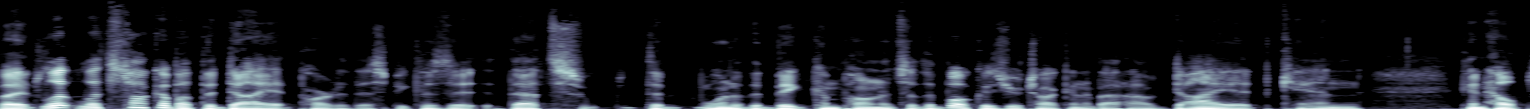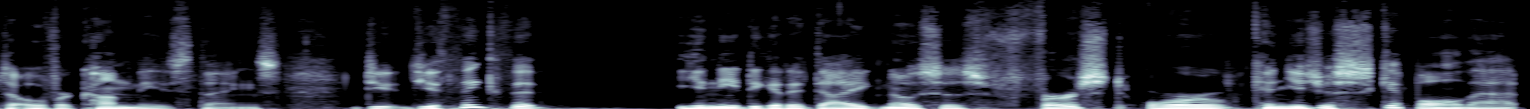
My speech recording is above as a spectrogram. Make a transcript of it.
But let, let's talk about the diet part of this because it, that's the one of the big components of the book is you're talking about how diet can can help to overcome these things. Do you, do you think that you need to get a diagnosis first, or can you just skip all that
